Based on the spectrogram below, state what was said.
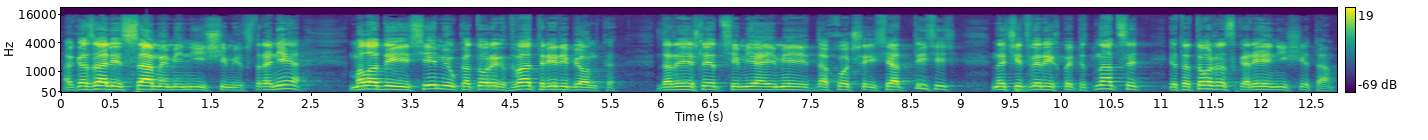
Оказались самыми нищими в стране молодые семьи, у которых 2-3 ребенка. Даже если эта семья имеет доход 60 тысяч, на четверых по 15, это тоже скорее нищета.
